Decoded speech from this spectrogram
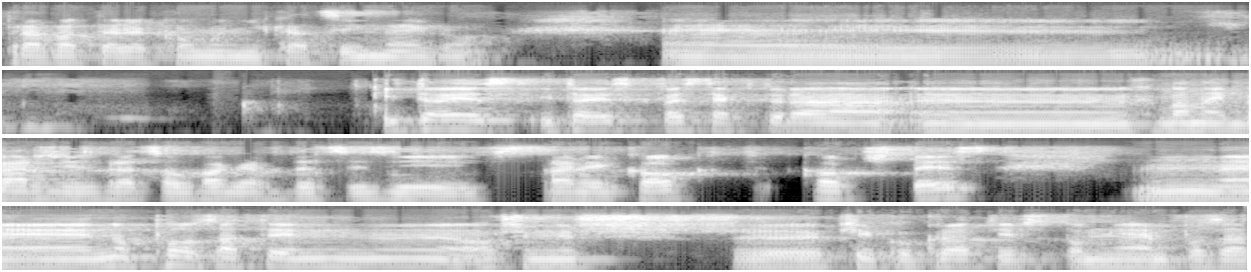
prawa telekomunikacyjnego. E, I to jest, i to jest kwestia, która e, chyba najbardziej zwraca uwagę w decyzji w sprawie Koksztys. Mm, No poza tym, o czym już kilkukrotnie wspomniałem, poza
